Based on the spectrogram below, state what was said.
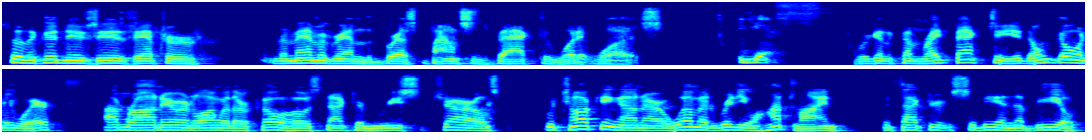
So the good news is after the mammogram, the breast bounces back to what it was. Yes. We're going to come right back to you. Don't go anywhere. I'm Ron Aaron, along with our co-host, Dr. Marissa Charles. We're talking on our WellMed Radio hotline with Dr. Sabia Nabil.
